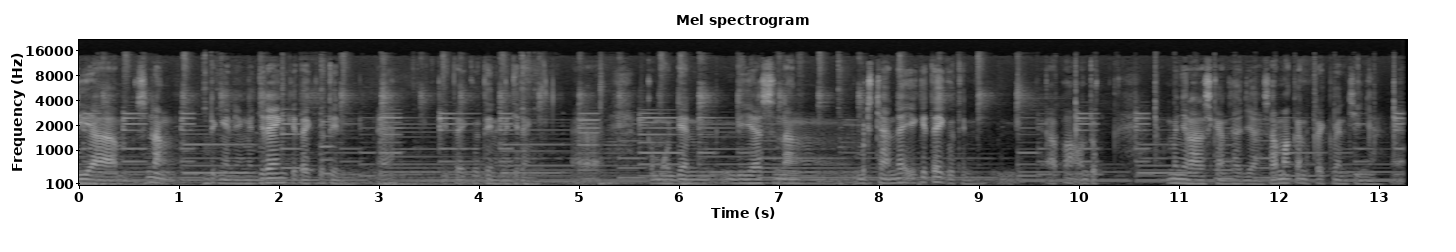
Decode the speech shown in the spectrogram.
dia senang dengan yang ngejreng kita ikutin. Ya kita ikutin ngejreng. Uh, kemudian dia senang bercanda ya kita ikutin. Apa untuk menyelaraskan saja samakan frekuensinya ya.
